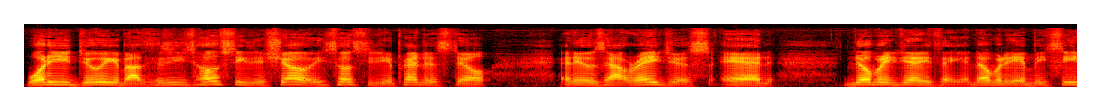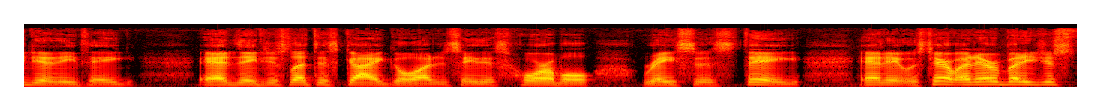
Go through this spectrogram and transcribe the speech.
what are you doing about this? Because he's hosting the show. He's hosting The Apprentice still. And it was outrageous. And nobody did anything. And nobody at NBC did anything. And they just let this guy go on and say this horrible, racist thing, and it was terrible. And everybody just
